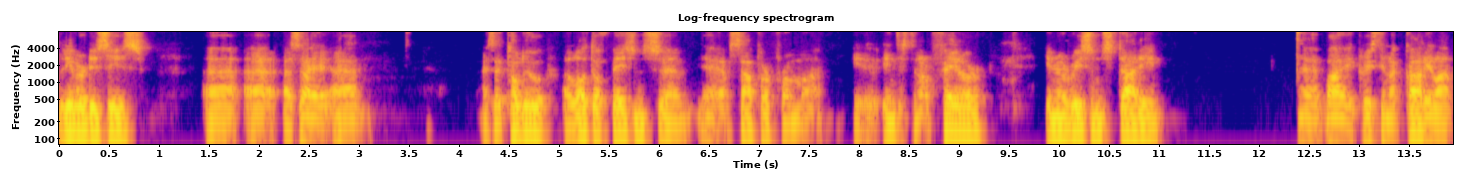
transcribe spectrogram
liver disease. As I as I told you, a lot of patients um, suffer from intestinal failure. In a recent study by Christina Karila,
